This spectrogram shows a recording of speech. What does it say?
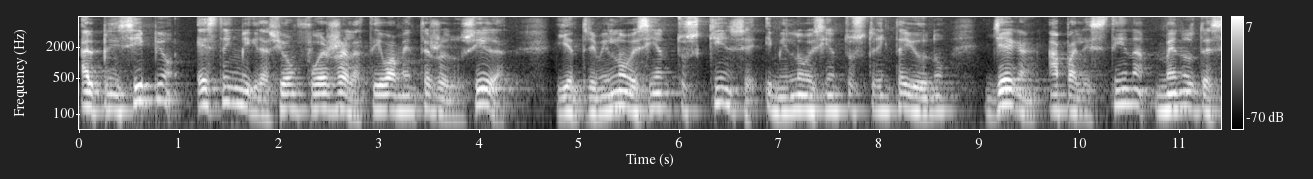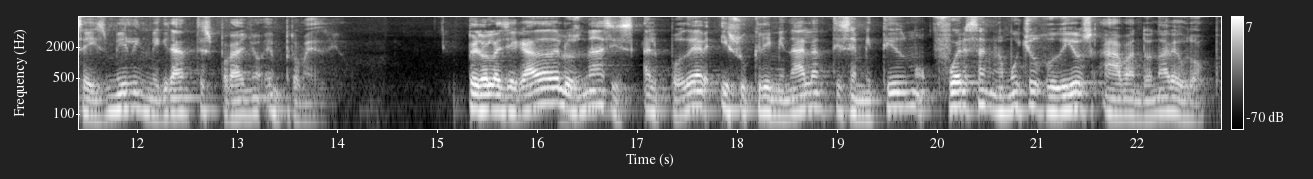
Al principio, esta inmigración fue relativamente reducida y entre 1915 y 1931 llegan a Palestina menos de 6.000 inmigrantes por año en promedio. Pero la llegada de los nazis al poder y su criminal antisemitismo fuerzan a muchos judíos a abandonar Europa.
